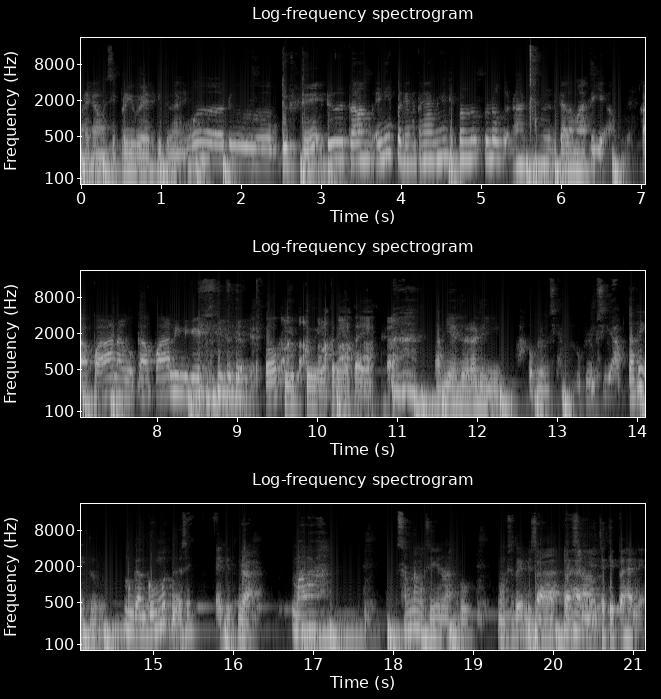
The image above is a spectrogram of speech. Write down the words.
mereka masih pre-wed gitu kan. Waduh. Duh, Dek. aduh tolong ini pegang tangannya dipeluk-peluk nah aduh, di dalam hati ya kapan aku? Kapan ini kayak gini Oh, gitu ya ternyata ya. tapi ya itu tadi. Aku belum siap. Aku belum siap. Tapi itu mengganggu mood nggak sih? Kayak gitu. nggak. Malah seneng sih aku maksudnya bisa Bisa bahan bisa, ya, jadi bahan ya.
